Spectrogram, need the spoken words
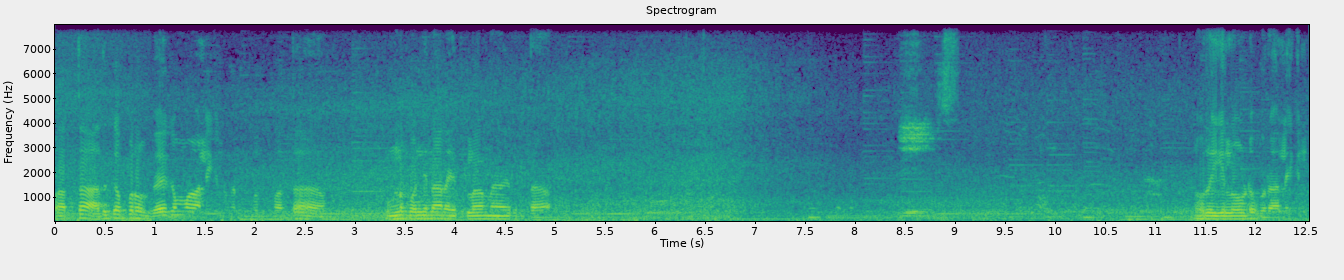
பார்த்தா அதுக்கப்புறம் வேகமாக அலைகள் வரும்போது பார்த்தா இன்னும் கொஞ்ச நேரம் இருக்கலாம்னு இருந்தேன். நுரைகளோடு ஒரு அலைகள்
